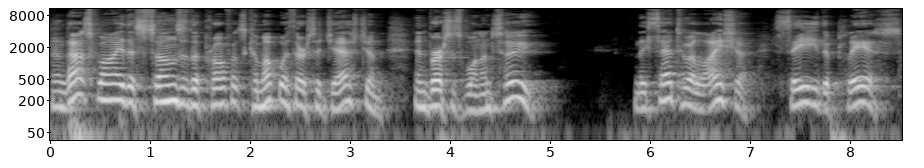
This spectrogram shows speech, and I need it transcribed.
And that's why the sons of the prophets come up with their suggestion in verses 1 and 2. And they said to Elisha, See the place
